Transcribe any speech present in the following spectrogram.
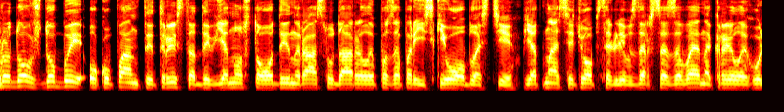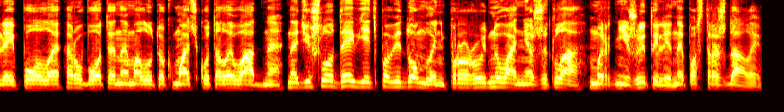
Впродовж доби окупанти 391 раз ударили по Запорізькій області. 15 обстрілів з РСЗВ накрили Гуляйполе, Роботине, Малутокмачку та Левадне. Надійшло 9 повідомлень про руйнування житла. Мирні жителі не постраждали.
